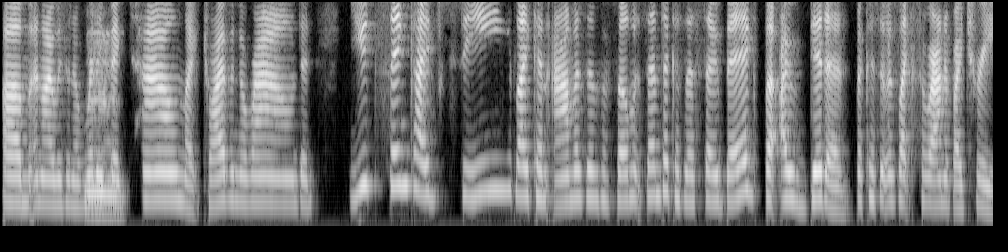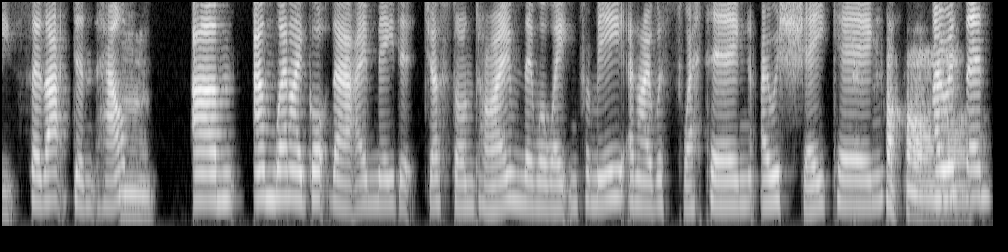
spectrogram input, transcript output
um and i was in a really mm. big town like driving around and you'd think I'd see like an Amazon fulfillment center because they're so big, but I didn't because it was like surrounded by trees. So that didn't help. Mm. Um, and when I got there, I made it just on time. They were waiting for me and I was sweating, I was shaking. Oh. I was then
